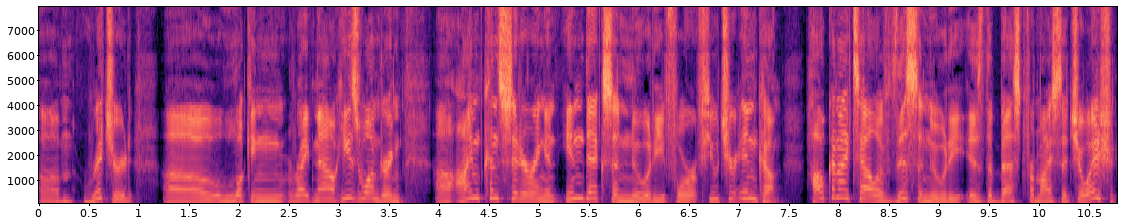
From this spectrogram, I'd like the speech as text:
um, Richard uh, looking right now. He's wondering uh, I'm considering an index annuity for future income. How can I tell if this annuity is the best for my situation?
